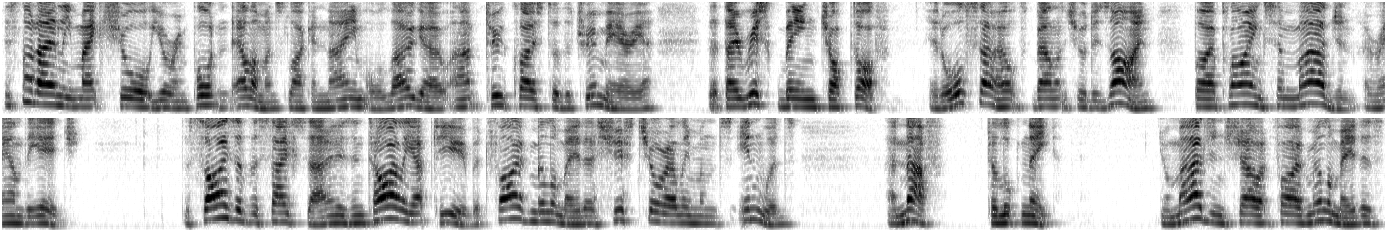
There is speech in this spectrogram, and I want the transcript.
This not only makes sure your important elements like a name or logo aren't too close to the trim area that they risk being chopped off. It also helps balance your design by applying some margin around the edge. The size of the safe zone is entirely up to you, but 5mm shifts your elements inwards enough to look neat. Your margins show at 5mm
